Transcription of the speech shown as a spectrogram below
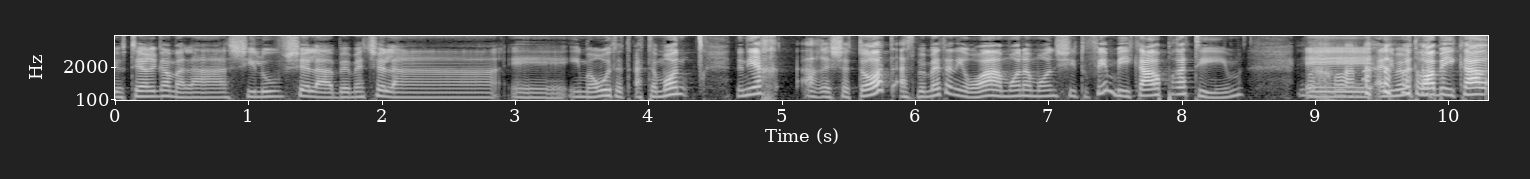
יותר גם על השילוב של ה... באמת של האימהות. את, את המון, נניח הרשתות, אז באמת אני רואה המון המון שיתופים, בעיקר פרטיים. נכון. אה, אני באמת רואה בעיקר,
